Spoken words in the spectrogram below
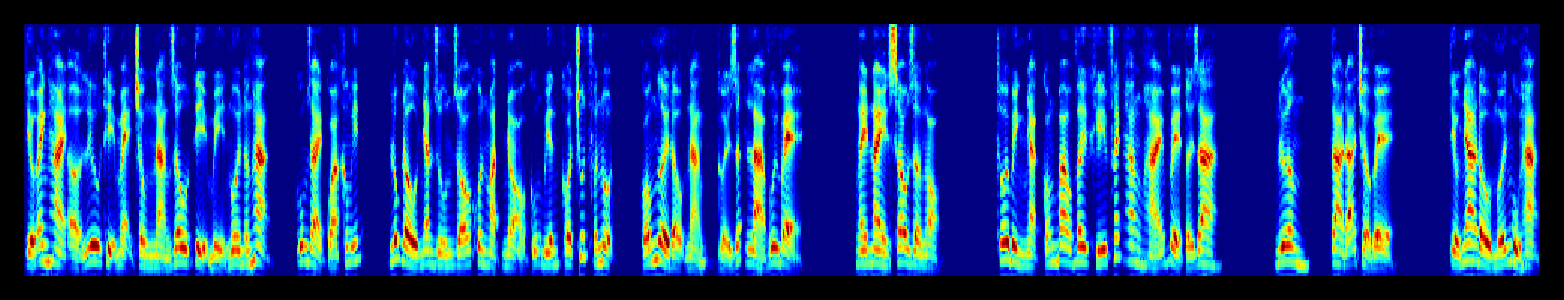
Tiểu anh Hải ở lưu thị mẹ chồng nàng dâu tỉ mỉ nuôi nấng hạ, cũng dài quá không ít, lúc đầu nhăn rún gió khuôn mặt nhỏ cũng biến có chút phấn nộn, có người đậu nàng cười rất là vui vẻ. Ngày này sau giờ ngọ, thôi bình nhạc con bao vây khí phách hăng hái về tới ra. Nương, ta đã trở về. Tiểu nha đầu mới ngủ hạ,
